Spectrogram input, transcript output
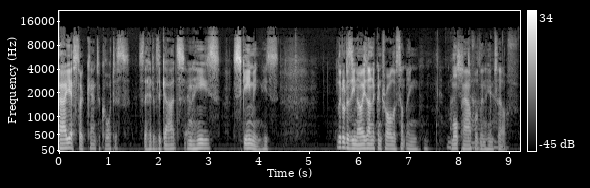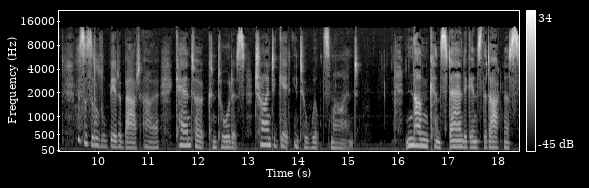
Uh, yes, so Cantor Cortus is the head of the guards, and he's scheming. He's little does he know he's under control of something more Much powerful than himself. This is a little bit about uh, Cantor Contortus trying to get into Wilt's mind. None can stand against the darkness.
